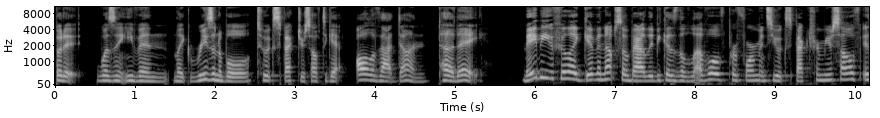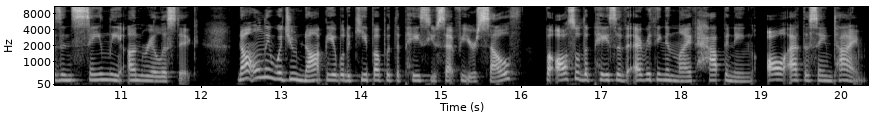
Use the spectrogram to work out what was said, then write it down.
But it wasn't even like reasonable to expect yourself to get all of that done today. Maybe you feel like giving up so badly because the level of performance you expect from yourself is insanely unrealistic. Not only would you not be able to keep up with the pace you set for yourself, but also the pace of everything in life happening all at the same time.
